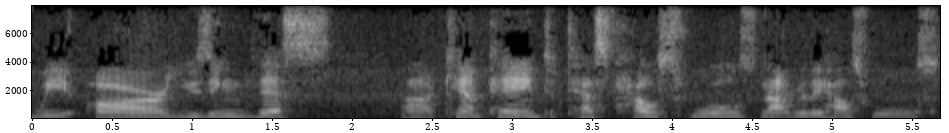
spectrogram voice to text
we are using this uh, campaign to test house rules, not really house rules,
